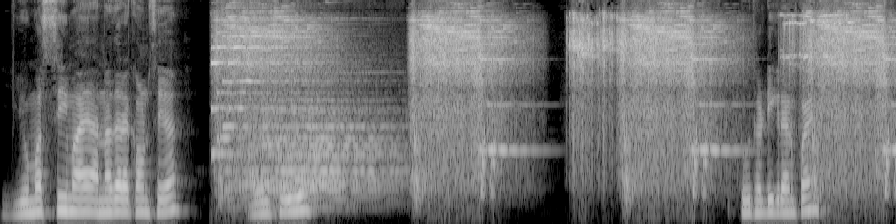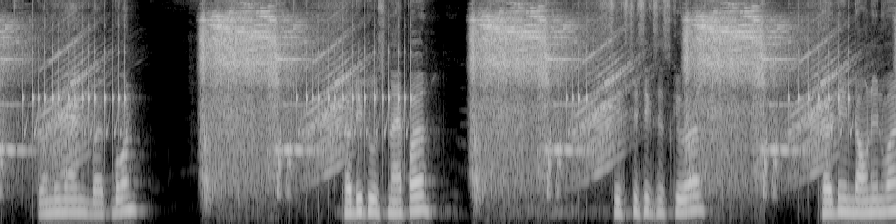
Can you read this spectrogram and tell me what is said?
you must see my another accounts here i will show you. 230 grand points 29 backbone. 32 sniper. 66 skewer. 13 down in one.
